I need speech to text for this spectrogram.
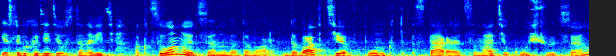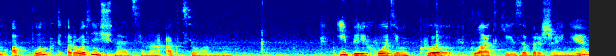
Если вы хотите установить акционную цену на товар, добавьте в пункт «Старая цена» текущую цену, а в пункт «Розничная цена» акционную. И переходим к вкладке «Изображение»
